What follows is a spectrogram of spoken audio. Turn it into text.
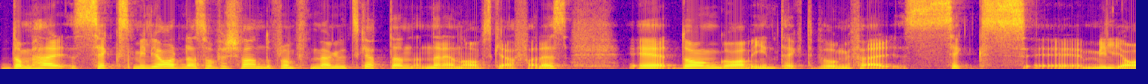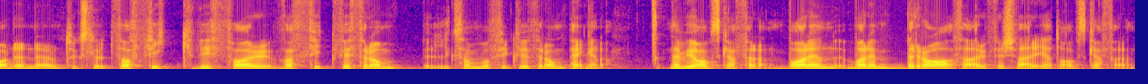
de här 6 miljarderna som försvann från förmögenhetsskatten när den avskaffades, eh, de gav intäkter på ungefär 6 eh, miljarder när de tog slut. Vad fick vi för, vad fick vi för, de, liksom, vad fick vi för de pengarna när vi avskaffade den? Var det en, var det en bra affär för Sverige att avskaffa den?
